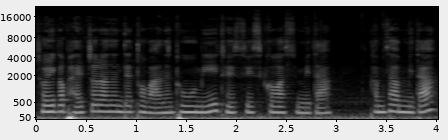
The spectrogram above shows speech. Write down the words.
저희가 발전하는 데 더 많은 도움이 될 수 있을 것 같습니다. 감사합니다.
